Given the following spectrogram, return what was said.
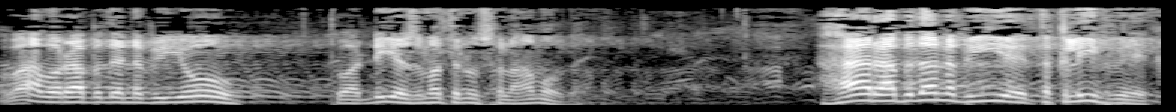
واہ وہ رب دے نبیو تھوڑی عظمت نو سلام ہو گئے ہے رب دا نبی ہے تکلیف ویک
